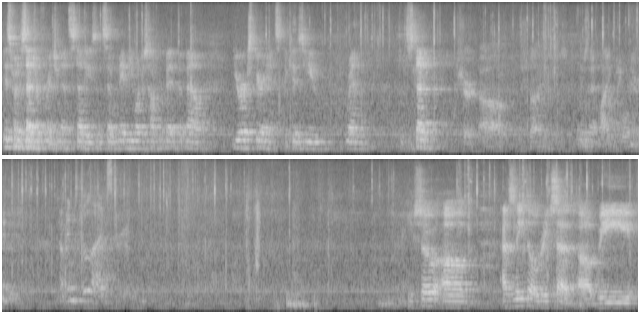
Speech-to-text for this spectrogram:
is from the Center for Internet Studies, and so maybe you want to talk a bit about your experience because you ran the study. Sure. Uh, should I There's that mic or- Come into the live stream. Okay, so uh, as Nita already said, uh, we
